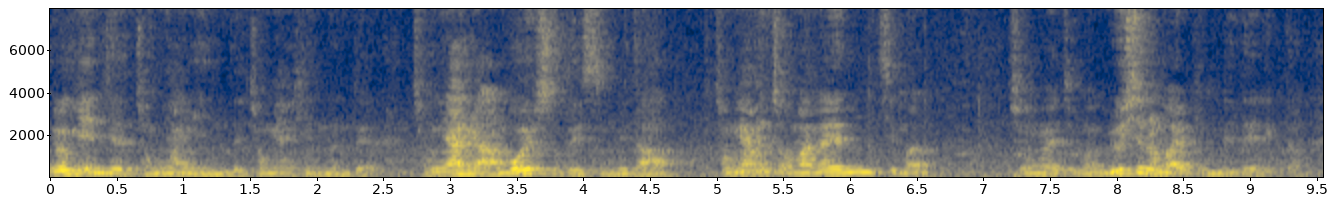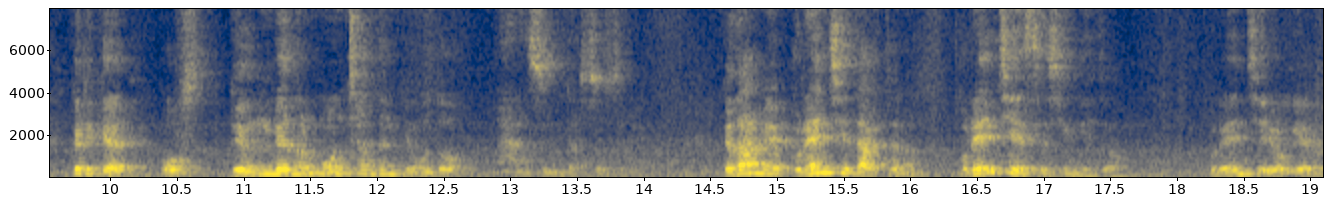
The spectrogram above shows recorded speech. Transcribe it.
여기 이제 종양이 있는데 종양이 있는데 종양이 안 보일 수도 있습니다. 종양은 조만하지만 조만하지만 뮤신을 많이 분비되니까 그렇게 없- 병변을 못 찾는 경우도 많습니다. 수술이. 그 다음에 브랜치 닥터는 브랜치에서 생기죠. 브랜치 여기에 막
